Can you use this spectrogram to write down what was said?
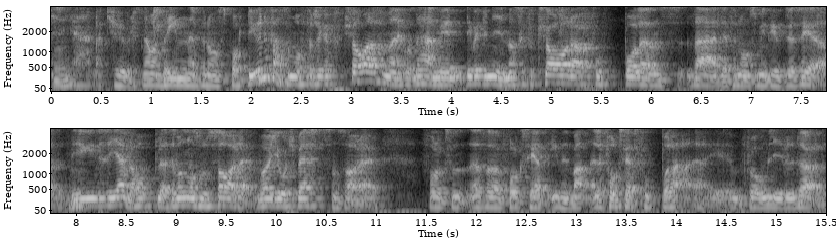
Så jävla kul när man brinner för någon sport. Det är ungefär som att försöka förklara för människor, det här med, det vet ju ni, man ska förklara fotbollens värde för någon som inte är intresserad. Det är ju så jävla hopplöst. Det var någon som sa det, var det George Best som sa det här? Folk, som, alltså, folk, säger att innebandy, eller folk säger att fotboll är en fråga om liv eller död.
